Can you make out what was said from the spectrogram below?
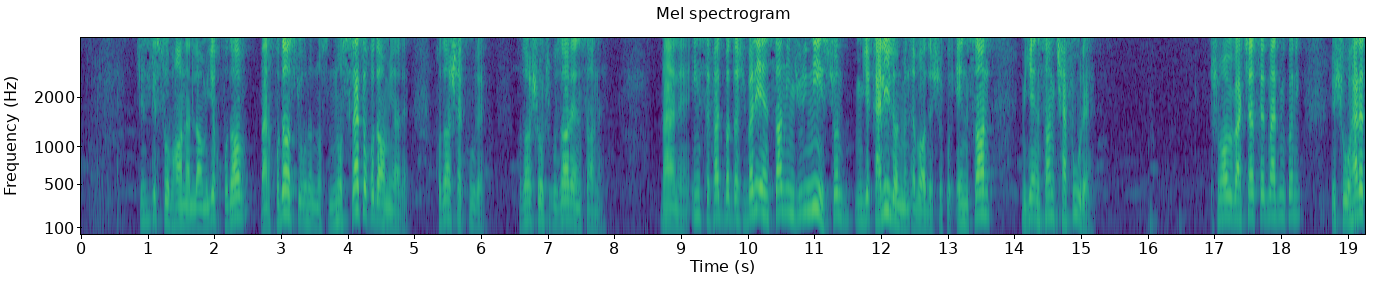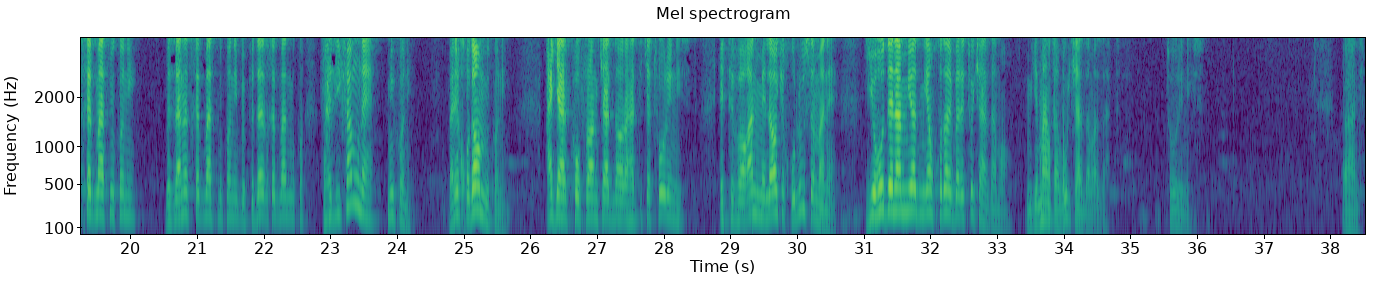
کسی که سبحان الله میگه خدا بر خداست که اون نصرت خدا میاره. خدا شکوره. خدا شکرگزار انسانه. بله این صفت باید داشت. ولی انسان اینجوری نیست چون میگه قلیل من عباد شکو انسان میگه انسان کفوره. شما به بچت خدمت می‌کنی به شوهرت خدمت می‌کنی به زنت خدمت می‌کنی به پدرت خدمت می‌کنی. وظیفمونه می‌کنی. برای خدا می‌کنیم اگر کفران کرد ناراحتی که طوری نیست. اتفاقا ملاک خلوص منه. یهو دلم میاد میگم خدای برای تو کردم ها. میگه من قبول کردم ازت. طوری نیست. بله.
